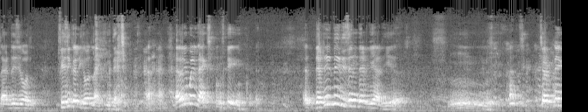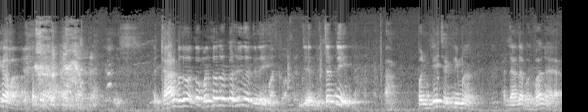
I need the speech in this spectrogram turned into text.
that is your physically he was liking that everybody likes something that is the reason that we are here. Hmm. ચટણી ખાવા. ઠાર બધો હતો મનતો તો કશું જ નથી ચટણી. પણ એ ચટણીમાં દાદા ભગવાન આવ્યા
